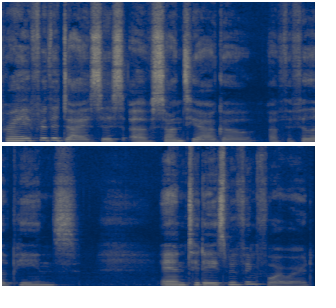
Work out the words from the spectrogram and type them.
Pray for the Diocese of Santiago of the Philippines. And today's moving forward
